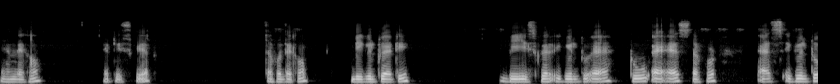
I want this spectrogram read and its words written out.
এখানে দেখো at square তারপর দেখো b equal to at b square equal to a 2as তারপর s equal to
